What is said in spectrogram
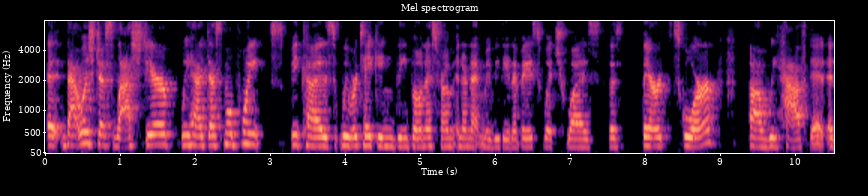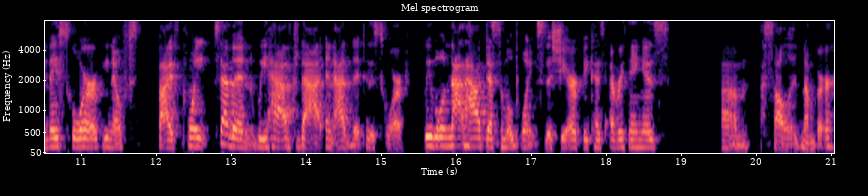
it- that was just last year. We had decimal points because we were taking the bonus from Internet Movie Database, which was the, their score. Uh, we halved it, and they score, you know, five point seven. We halved that and added it to the score. We will not have decimal points this year because everything is um, a solid number.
